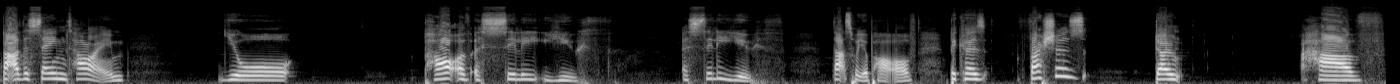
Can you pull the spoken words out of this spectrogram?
But at the same time, you're part of a silly youth. A silly youth. That's what you're part of. Because freshers don't have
